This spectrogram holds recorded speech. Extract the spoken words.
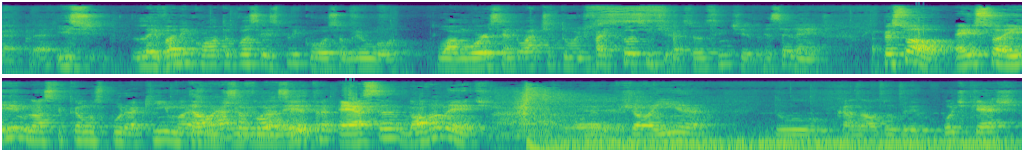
É. Isso, levando em conta o que você explicou sobre o, o amor sendo uma atitude, faz todo sentido. Faz todo sentido. Excelente. Pessoal, é isso aí. Nós ficamos por aqui mais então, um essa foi na letra. Essa, novamente. É, joinha do canal do Grego Podcast.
